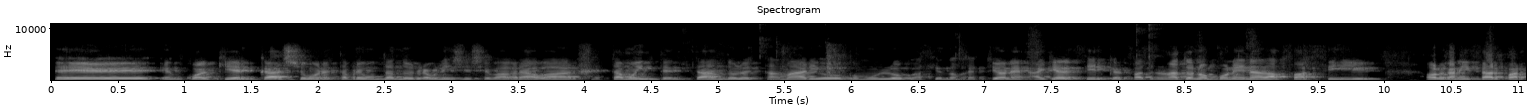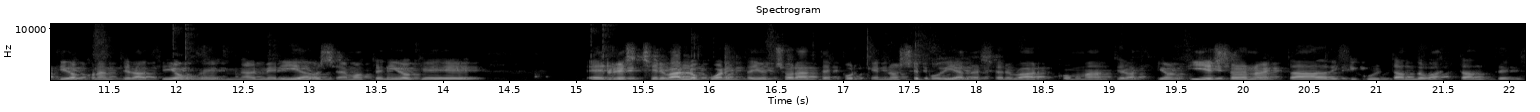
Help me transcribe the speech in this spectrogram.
Eh, en cualquier caso, bueno, está preguntando Raulín si se va a grabar. Estamos intentándolo, está Mario como un loco haciendo gestiones. Hay que decir que el patronato no pone nada fácil organizar partidos con antelación en Almería. O sea, hemos tenido que eh, reservarlo 48 horas antes porque no se podía reservar con más antelación. Y eso nos está dificultando bastante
